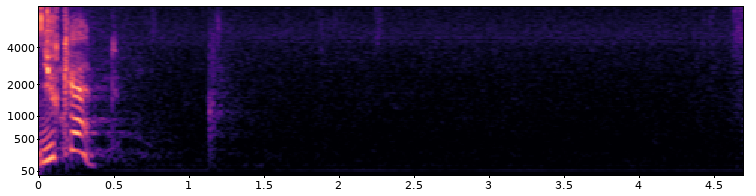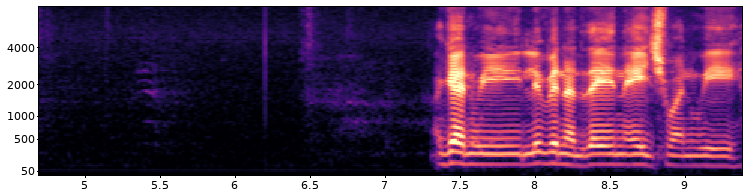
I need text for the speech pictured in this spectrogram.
You can't. Again, we live in a day and age when we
